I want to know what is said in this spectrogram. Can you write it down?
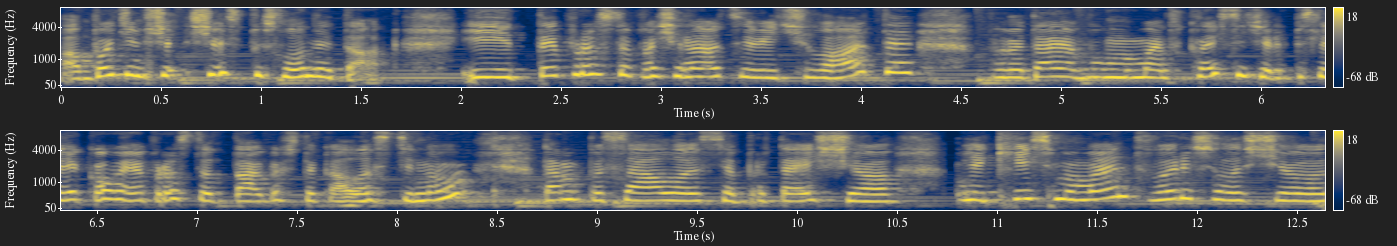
а потім щось пішло не так. І ти просто починав це відчувати. Пам'ятаю, був момент в книжці, після якого я просто також тикала в стіну. Там писалося про те, що в якийсь момент вирішила, що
